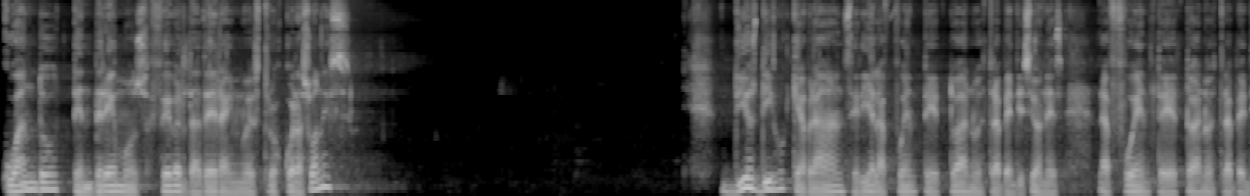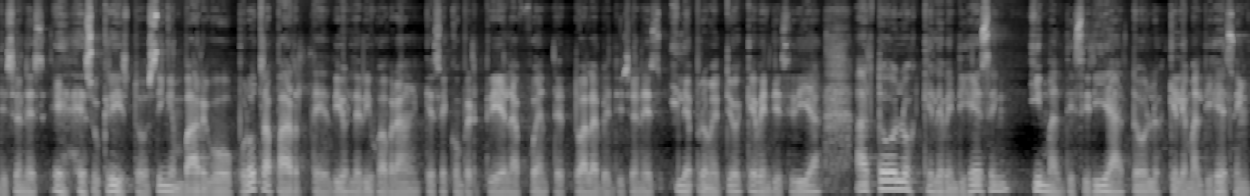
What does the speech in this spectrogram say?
¿Cuándo tendremos fe verdadera en nuestros corazones? Dios dijo que Abraham sería la fuente de todas nuestras bendiciones. La fuente de todas nuestras bendiciones es Jesucristo. Sin embargo, por otra parte, Dios le dijo a Abraham que se convertiría en la fuente de todas las bendiciones y le prometió que bendeciría a todos los que le bendijesen y maldeciría a todos los que le maldijesen.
